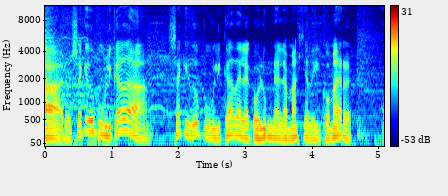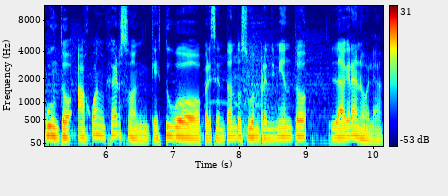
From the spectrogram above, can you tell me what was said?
Claro, ya quedó publicada, ya quedó publicada la columna La magia del comer junto a Juan Gerson que estuvo presentando su emprendimiento La Granola,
